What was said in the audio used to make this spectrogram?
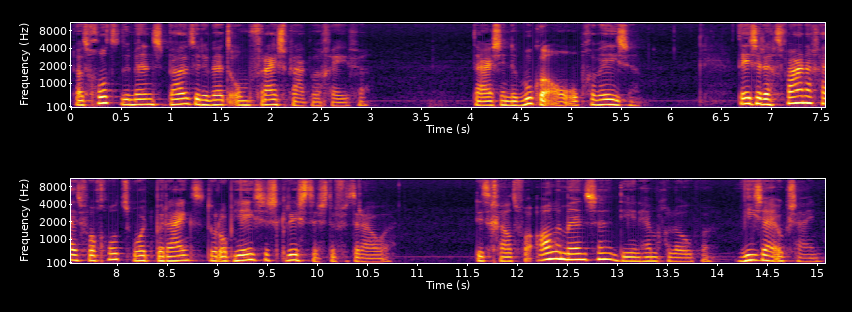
dat God de mens buiten de wet om vrijspraak wil geven. Daar is in de boeken al op gewezen. Deze rechtvaardigheid van God wordt bereikt door op Jezus Christus te vertrouwen. Dit geldt voor alle mensen die in Hem geloven, wie zij ook zijn.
